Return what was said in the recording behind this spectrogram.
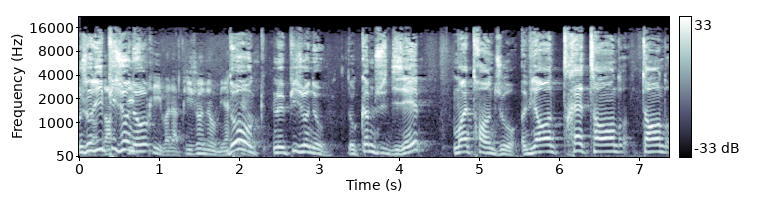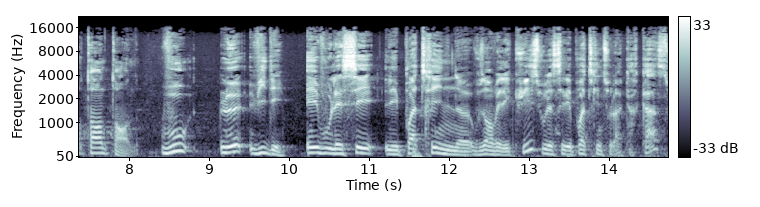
Aujourd'hui, pigeonneau. esprit, Voilà, pigeonneau, bien sûr. Donc, le pigeonneau. Donc, comme je disais, moins de 30 jours. Viande très tendre, tendre, tendre, tendre. Vous le videz. Et vous laissez les poitrines, vous enlevez les cuisses, vous laissez les poitrines sur la carcasse,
